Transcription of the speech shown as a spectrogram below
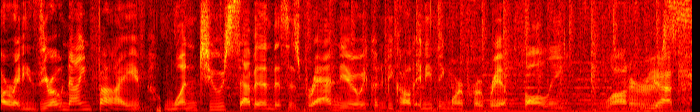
Alrighty, 095127. This is brand new. It couldn't be called anything more appropriate. Falling Waters. Yes.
